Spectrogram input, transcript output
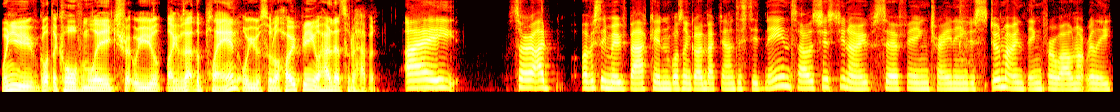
when you got the call from league, were you like, was that the plan, or you were sort of hoping, or how did that sort of happen? I so I'd obviously moved back and wasn't going back down to Sydney, and so I was just you know surfing, training, just doing my own thing for a while, not really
